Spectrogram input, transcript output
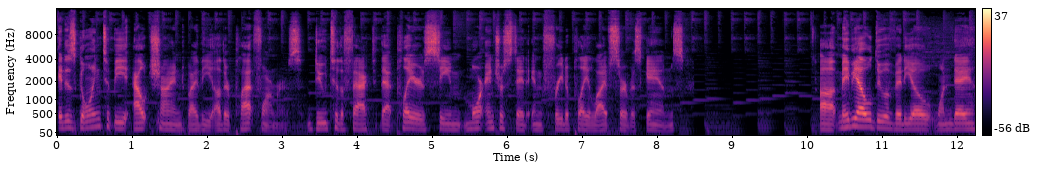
it is going to be outshined by the other platformers due to the fact that players seem more interested in free-to-play live service games uh, maybe I will do a video one day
